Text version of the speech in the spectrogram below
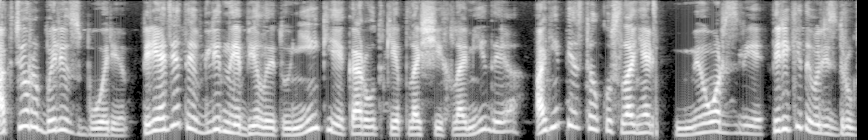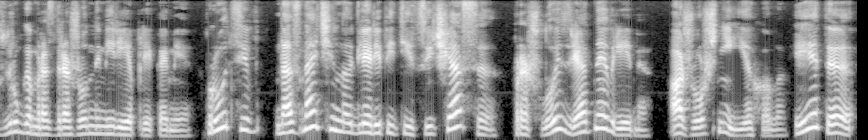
Актеры были в сборе. Переодетые в длинные белые туники и короткие плащи хламиды, они без толку слонялись, мерзли, перекидывались друг с другом раздраженными репликами. Против назначенного для репетиции часа прошло изрядное время, а Жорж не ехала. И это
